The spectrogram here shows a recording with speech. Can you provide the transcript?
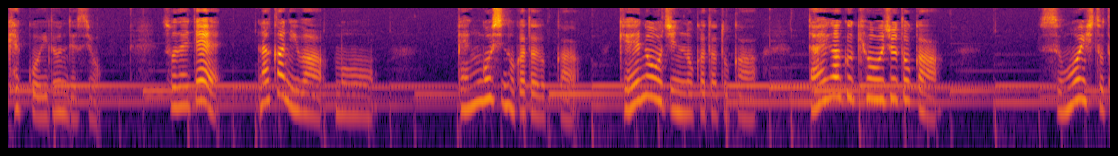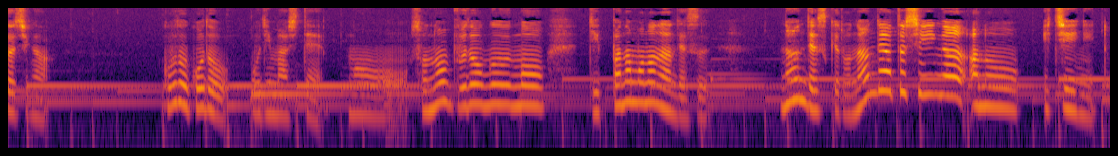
結構いるんですよ。それで中にはもう弁護士の方とか芸能人の方とか大学教授とかすごい人たちがゴロゴロおりましてもうそのブログも立派なものなんです。なんですけどなんで私があの1位にと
